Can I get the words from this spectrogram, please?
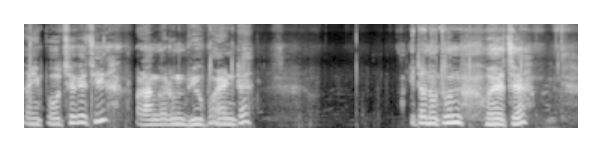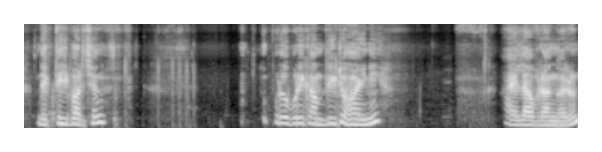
আমি পৌঁছে গেছি রাঙ্গারুন ভিউ পয়েন্টে। এটা নতুন হয়েছে, দেখতেই পারছেন। পুরোপুরি কমপ্লিটও হয়নি। I love Rangaroon.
